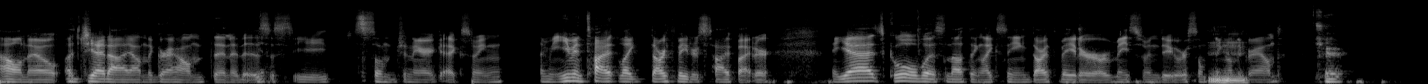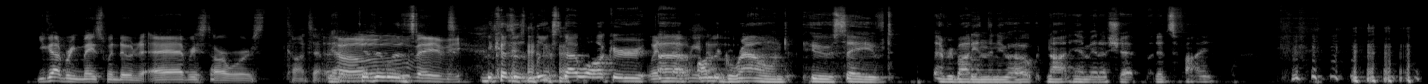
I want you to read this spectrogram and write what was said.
I don't know, a Jedi on the ground than it is to see some generic X Wing. I mean, even tie, like Darth Vader's TIE fighter. Yeah, it's cool, but it's nothing like seeing Darth Vader or Mace Windu or something on the Mhm. ground. Sure. You got to bring Mace Windu into every Star Wars content. Yeah, 'cause it oh, was- baby. Because it's Luke Skywalker uh, doggy on the ground who saved everybody in the New Hope, not him in a ship. But it's fine.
